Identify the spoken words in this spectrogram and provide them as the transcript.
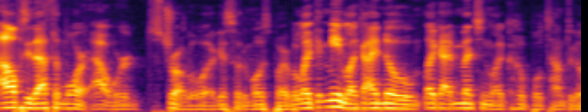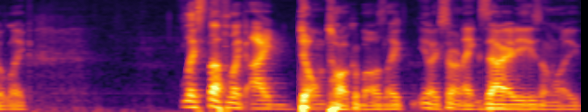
obviously that's a more outward struggle, I guess, for the most part. But like me, like I know, like I mentioned like a couple of times ago, like like stuff like I don't talk about, is like you know, like certain anxieties and like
